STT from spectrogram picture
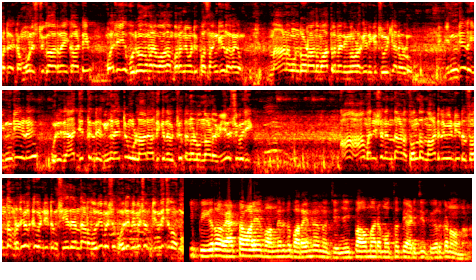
മറ്റേ കമ്മ്യൂണിസ്റ്റുകാരെ കാട്ടിയും വലിയ പുരോഗമനവാദം പറഞ്ഞുകൊണ്ട് ഇപ്പൊ സംഖ്യകൾ ഇറങ്ങും. നാണമുണ്ടോടാന്ന് മാത്രമേ നിങ്ങളോടൊക്കെ എനിക്ക് ചോദിക്കാനുള്ളൂ. ഇന്ത്യയുടെ ഇന്ത്യയുടെ ഒരു രാജ്യത്തിന്റെ നിങ്ങൾ ഏറ്റവും കൂടുതൽ ആരാധിക്കുന്ന വ്യക്തിത്വങ്ങളിൽ ഒന്നാണ് വീരശിവജി. ആ ആ മനുഷ്യൻ എന്താണ്? സ്വന്തം നാടിന് വേണ്ടിയിട്ടും സ്വന്തം പ്രജകൾക്ക് വേണ്ടിയിട്ടും ചെയ്ത് എന്താണെന്ന് ഒരു നിമിഷം ഒരു നിമിഷം ചിന്തിച്ചു നോക്കും. ഈ പീറ വേട്ടവാളിയെ വന്നിരുന്ന് പറയുന്നതെന്ന് വെച്ച് കഴിഞ്ഞാൽ ഇപ്പൊ അവന്മാരെ മൊത്തത്തിൽ അടിച്ച് തീർക്കണമെന്നാണ്.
